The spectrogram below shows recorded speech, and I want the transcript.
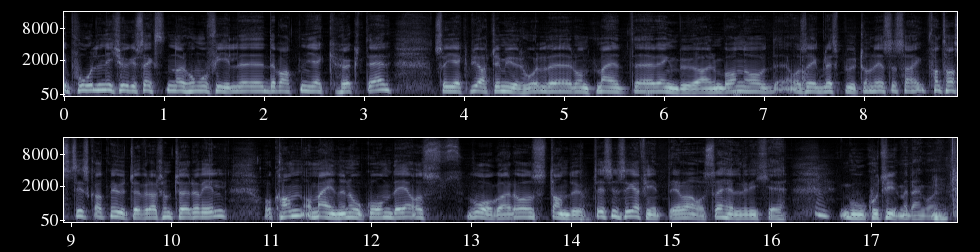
i, Polen i 2016, når homofildebatten gikk høyt der, så gikk Bjarte Myrhol rundt med et regnbue armbånd, og, og så jeg ble spurt om det, så sa jeg fantastisk at vi utøvere som tør og vil, og kan og mener noe om det, og våger å stande opp. Det syns jeg er fint. Det var også heller ikke god kutyme den gangen. Mm.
